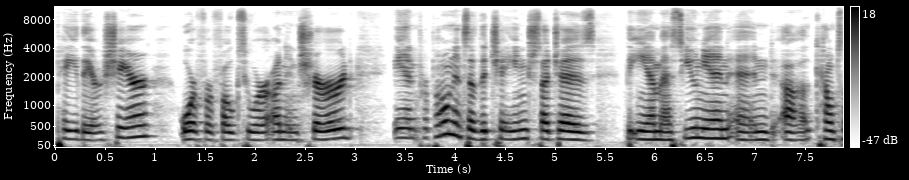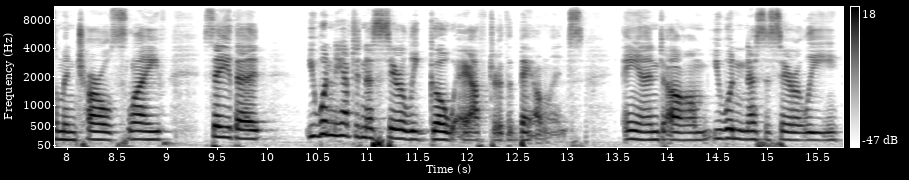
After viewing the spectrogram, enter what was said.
pay their share, or for folks who are uninsured. And proponents of the change, such as the EMS union and uh, Councilman Charles Slife, say that you wouldn't have to necessarily go after the balance, and um, you wouldn't necessarily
